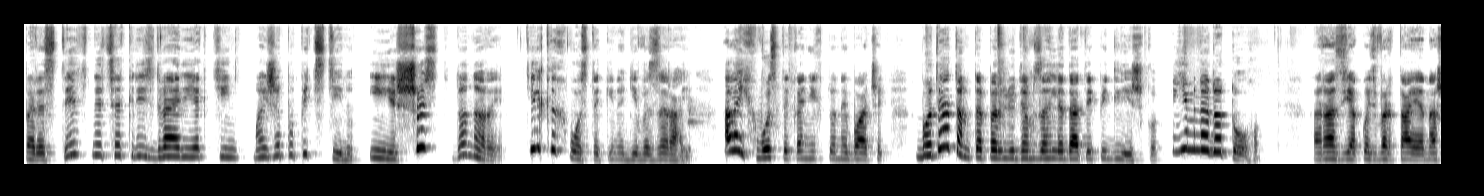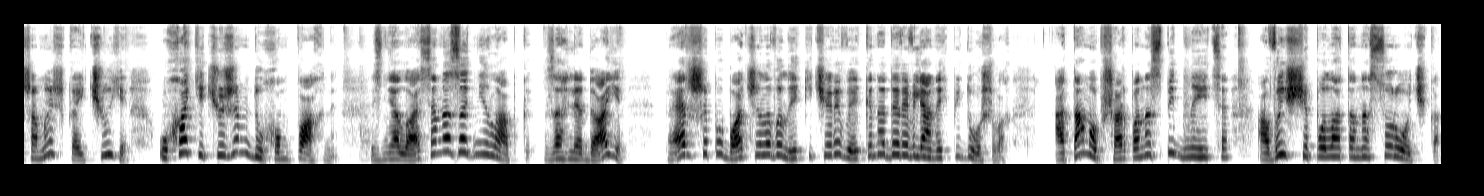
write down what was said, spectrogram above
Перестигнеться крізь двері, як тінь, майже попід стіну, і шусть до нори. Тільки хвостик іноді визирає, але й хвостика ніхто не бачить, бо де там тепер людям заглядати під ліжко? Їм не до того. Раз якось вертає наша мишка і чує, у хаті чужим духом пахне. Знялася на задні лапки, заглядає. Перше побачила великі черевики на дерев'яних підошвах, а там обшарпана спідниця, а вище полатана сорочка,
